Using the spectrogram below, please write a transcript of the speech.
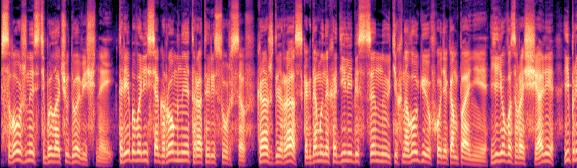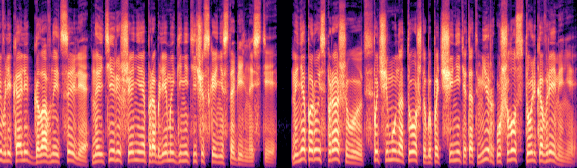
Сложность была чудовищной, требовались огромные траты ресурсов. Каждый раз, когда мы находили бесценную технологию в ходе кампании, ее возвращали и привлекали к главной цели – найти решение проблемы генетической нестабильности. Меня порой спрашивают, почему на то, чтобы подчинить этот мир, ушло столько времени.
